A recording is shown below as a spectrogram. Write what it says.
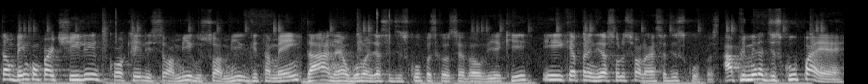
Também compartilhe com aquele seu amigo, sua amiga que também dá, né, algumas dessas desculpas que você vai ouvir aqui e quer aprender a solucionar essas desculpas. A primeira desculpa é:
